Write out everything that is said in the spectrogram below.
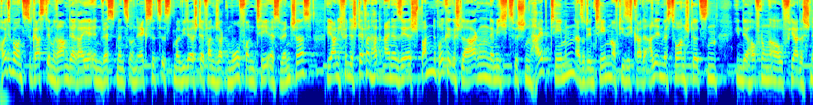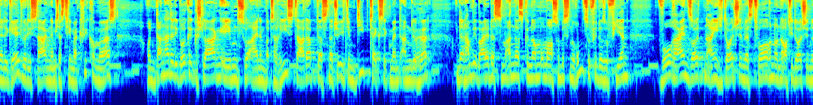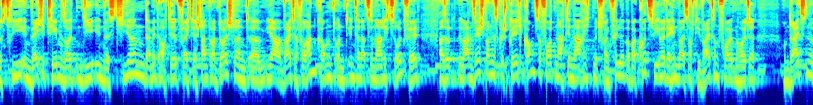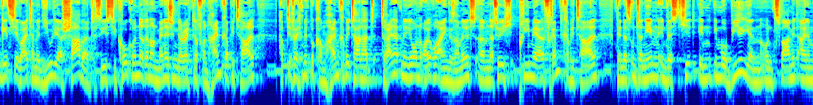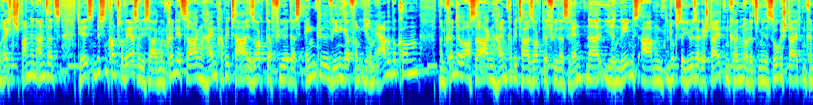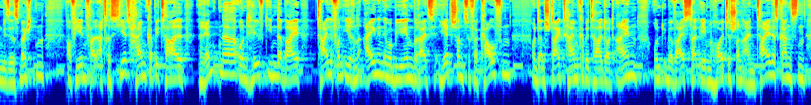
Heute bei uns zu Gast im Rahmen der Reihe Investments und Exits ist mal wieder Stefan Jacquemot von TS Ventures. Ja, und ich finde, Stefan hat eine sehr spannende Brücke geschlagen, nämlich zwischen Hype-Themen, also den Themen, auf die sich gerade alle Investoren stürzen, in der Hoffnung auf ja, das schnelle Geld, würde ich sagen, nämlich das Thema Quick Commerce. Und dann hat er die Brücke geschlagen eben zu einem Batterie-Startup, das natürlich dem Deep Tech-Segment angehört. Und dann haben wir beide das zum Anlass genommen, um auch so ein bisschen rumzuphilosophieren worein sollten eigentlich deutsche Investoren und auch die deutsche Industrie, in welche Themen sollten die investieren, damit auch der, vielleicht der Standort Deutschland äh, ja, weiter vorankommt und international nicht zurückfällt. Also war ein sehr spannendes Gespräch, kommt sofort nach den Nachrichten mit Frank Philipp, aber kurz wie immer der Hinweis auf die weiteren Folgen heute. Um 13 Uhr geht es hier weiter mit Julia Schabert. Sie ist die Co-Gründerin und Managing Director von Heimkapital. Habt ihr vielleicht mitbekommen, Heimkapital hat 300 Millionen Euro eingesammelt, ähm, natürlich primär Fremdkapital, denn das Unternehmen investiert in Immobilien und zwar mit einem recht spannenden Ansatz. Der ist ein bisschen kontrovers, würde ich sagen. Man könnte jetzt sagen, Heimkapital sorgt dafür, dass Enkel weniger von ihrem Erbe bekommen. Man könnte aber auch sagen, Heimkapital sorgt dafür, dass Rentner ihren Lebensabend luxuriöser gestalten können oder zumindest so gestalten können, wie sie das möchten. Auf jeden Fall adressiert Heimkapital Rentner und hilft ihnen dabei, Teile von ihren eigenen Immobilien bereits jetzt jetzt schon zu verkaufen und dann steigt Heimkapital dort ein und überweist halt eben heute schon einen Teil des Ganzen.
